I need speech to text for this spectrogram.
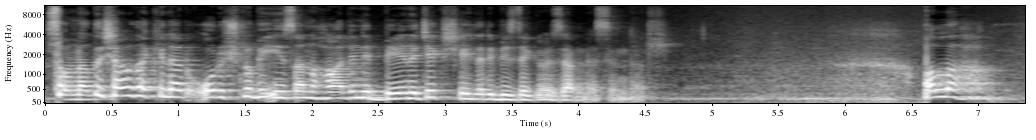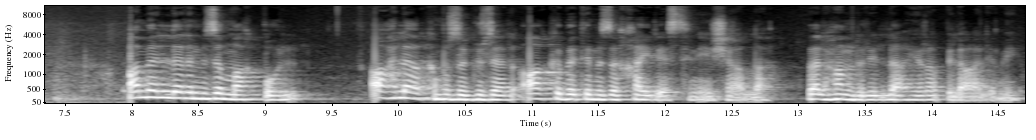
Sonra dışarıdakiler oruçlu bir insanın halini beğenecek şeyleri bizde gözlemlesinler. Allah amellerimizi makbul, ahlakımızı güzel, akıbetimizi hayır etsin inşallah. Velhamdülillahi Rabbil Alemin.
